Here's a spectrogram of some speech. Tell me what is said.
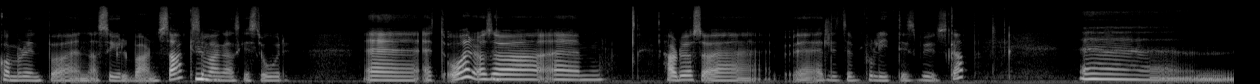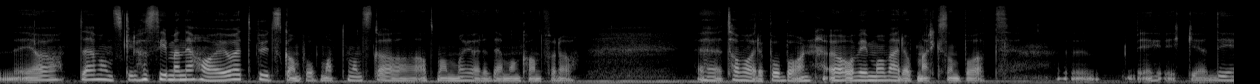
kommer du inn på en asylbarnsak som var ganske stor eh, et år. Og så eh, har du også eh, et lite politisk budskap. Eh, ja, det er vanskelig å si, men jeg har jo et budskap om at man, skal, at man må gjøre det man kan for å eh, ta vare på barn. Og vi må være oppmerksom på at ikke de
